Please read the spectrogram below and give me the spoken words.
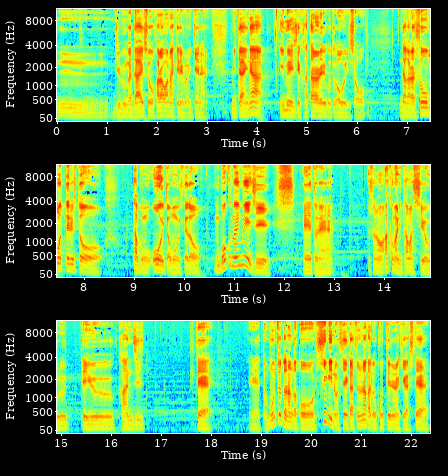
ん自分が代償を払わなければいけないみたいなイメージで語られることが多いでしょ？だからそう思ってる人多分多いと思うんですけど僕のイメージえっ、ー、とねその悪魔に魂を売るっていう感じってえーと、もうちょっとなんかこう日々の生活の中で起こっているような気がして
